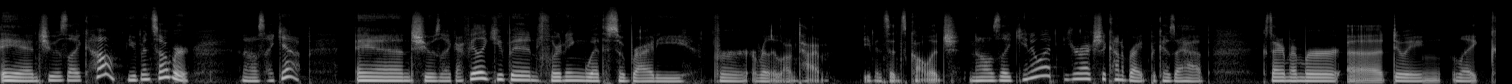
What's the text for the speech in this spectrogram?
And she was like, "Huh, you've been sober." And I was like, "Yeah." And she was like, "I feel like you've been flirting with sobriety for a really long time, even since college." And I was like, "You know what? You're actually kind of right because I have because I remember uh, doing like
